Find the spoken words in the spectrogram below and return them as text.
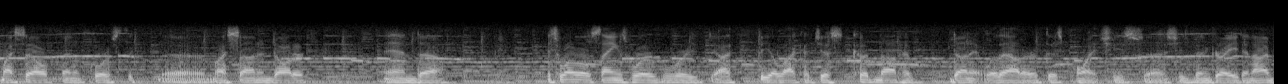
myself and of course the, uh, my son and daughter, and uh, it's one of those things where where I feel like I just could not have done it without her at this point. She's she's been great, and I'm.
